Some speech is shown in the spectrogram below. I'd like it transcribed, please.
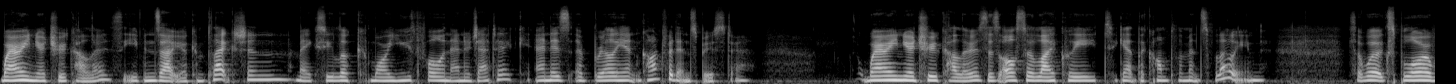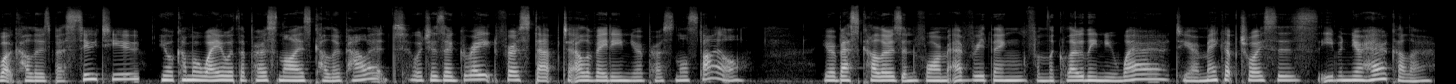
Wearing your true colors evens out your complexion, makes you look more youthful and energetic, and is a brilliant confidence booster. Wearing your true colors is also likely to get the compliments flowing. So we'll explore what colors best suit you. You'll come away with a personalized color palette, which is a great first step to elevating your personal style. Your best colors inform everything from the clothing you wear to your makeup choices, even your hair color.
